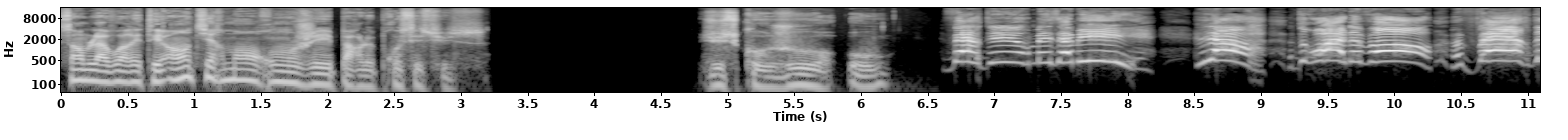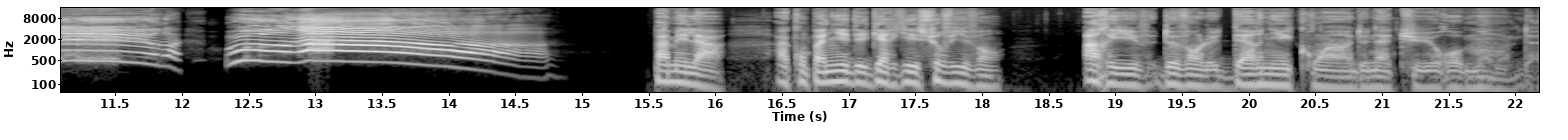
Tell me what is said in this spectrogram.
semble avoir été entièrement rongé par le processus. Jusqu'au jour où... Verdure, mes amis Là, droit devant, verdure Hurrah Pamela, accompagnée des guerriers survivants, arrive devant le dernier coin de nature au monde.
